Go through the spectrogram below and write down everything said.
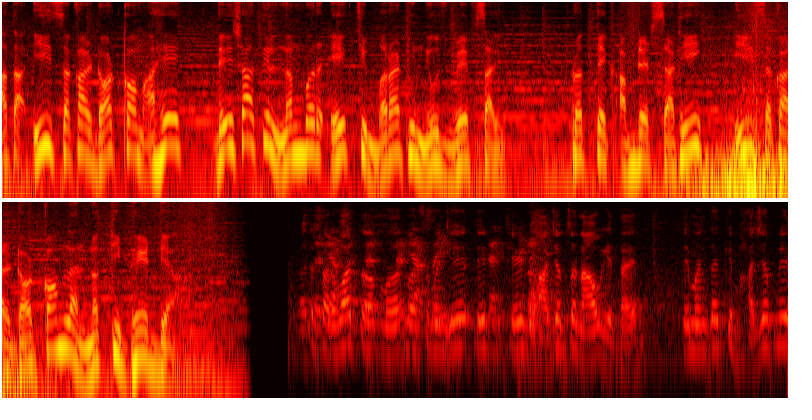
आता ई सकाळ डॉट कॉम आहे देशातील नंबर एक ची मराठी न्यूज वेबसाईट. प्रत्येक अपडेटसाठी ई सकाळ डॉट कॉम ला नक्की भेट द्या. सर्वात महत्त्वाचं म्हणजे ते थेट भाजपचं नाव घेत आहेत. ते म्हणतात की भाजपने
